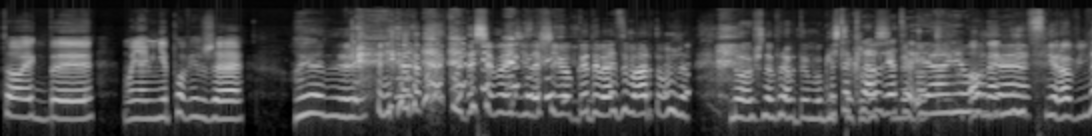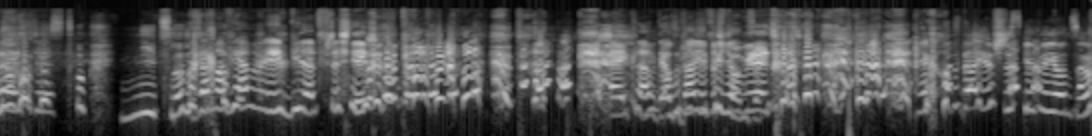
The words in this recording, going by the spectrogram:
to jakby moja mi nie powie, że o jeny, nie, pójdę się myć i zacznij obgadywać z Martą, że no już naprawdę No mogliście to Klaudia, to ja nie mogę. Ona nic nie robi, no po prostu nic, no na Zamawiamy jej bilet wcześniejszy na powrót. Ej, Klaudia, Oddaję pieniądze. niech oddaje wszystkie pieniądze.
